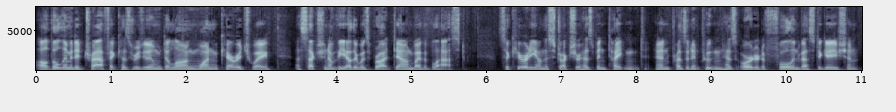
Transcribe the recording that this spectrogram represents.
Although limited traffic has resumed along one carriageway, a section of the other was brought down by the blast. Security on the structure has been tightened, and President Putin has ordered a full investigation.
